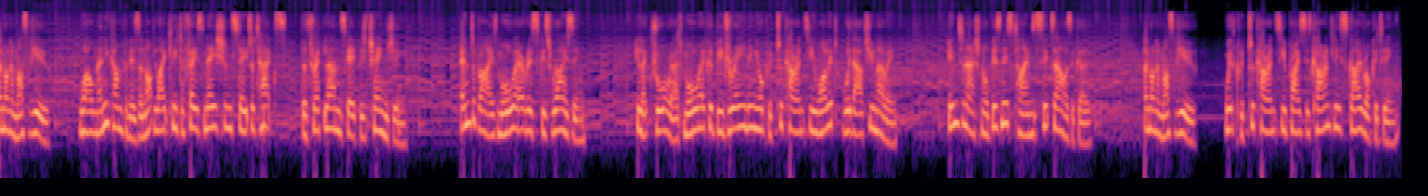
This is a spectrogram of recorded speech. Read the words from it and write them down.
Anonymous View. While many companies are not likely to face nation state attacks, the threat landscape is changing. Enterprise malware risk is rising. Electrorat malware could be draining your cryptocurrency wallet without you knowing. International Business Times 6 hours ago. Anonymous View. With cryptocurrency prices currently skyrocketing,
